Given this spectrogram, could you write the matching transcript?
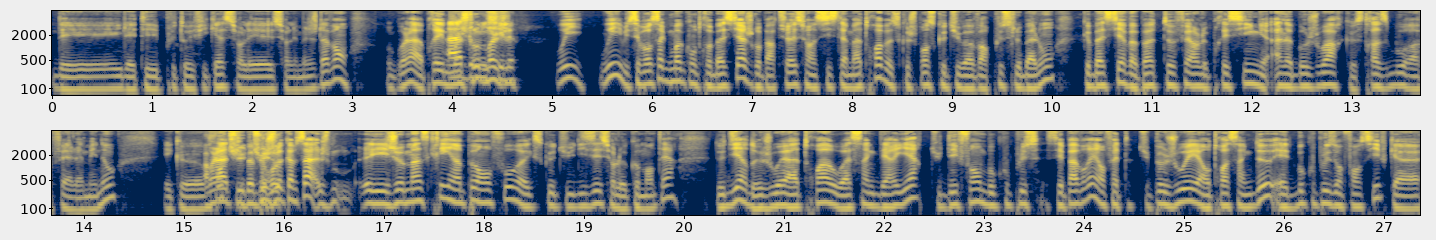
des. Il a été plutôt efficace sur les, sur les matchs d'avant. Donc voilà, après, moi, je trouve. moi, je- domicile. Oui, oui, mais c'est pour ça que moi, contre Bastia, je repartirais sur un système à 3 parce que je pense que tu vas avoir plus le ballon, que Bastia va pas te faire le pressing à la Beaujoire que Strasbourg a fait à la Méno. Et que Par voilà, contre, tu, tu- peux tu plus re- jouer comme ça. Je- et je m'inscris un peu en faux avec ce que tu disais sur le commentaire, de dire de jouer à 3 ou à 5 derrière, tu défends beaucoup plus. C'est pas vrai en fait. Tu peux jouer en 3-5-2 et être beaucoup plus offensif qu'à-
